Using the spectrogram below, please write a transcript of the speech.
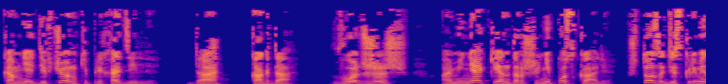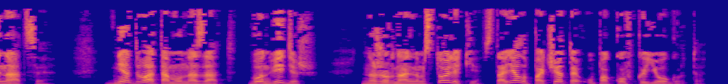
«Ко мне девчонки приходили». «Да? Когда?» Вот же ж, а меня кендерши не пускали. Что за дискриминация? Дня два тому назад. Вон, видишь? На журнальном столике стояла початая упаковка йогурта.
